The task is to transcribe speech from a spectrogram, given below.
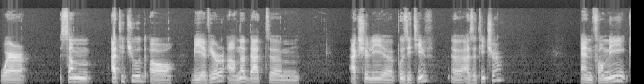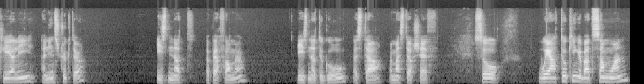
where some attitude or behavior are not that um, actually uh, positive uh, as a teacher. And for me, clearly, an instructor is not a performer he is not a guru, a star, a master chef. So we are talking about someone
